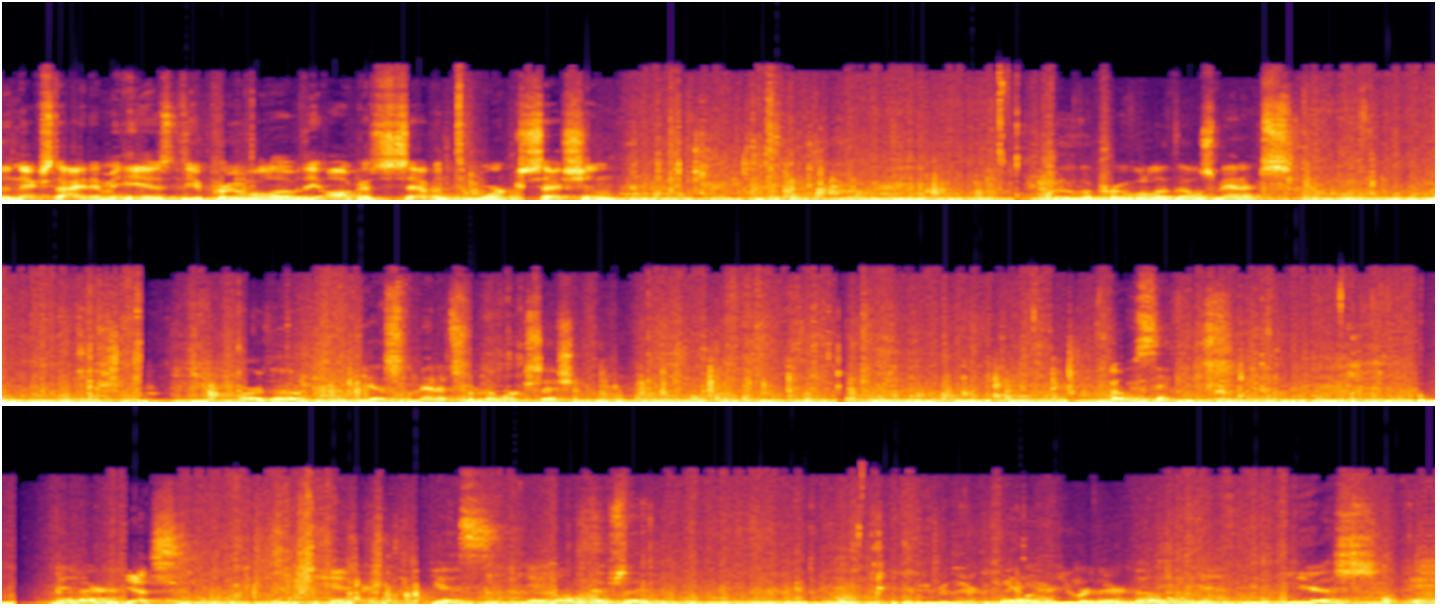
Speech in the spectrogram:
The next item is the approval of the August 7th work session. Move approval of those minutes. Or the, yes, the minutes from the work session. Mm-hmm. Oh, second? Miller, Yes? Shivers, Yes. Nichols. Abstain. You were there. You were there. Vote on that. Yes. Okay.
